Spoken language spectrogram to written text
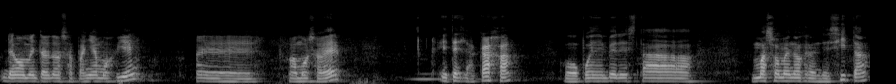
De momento nos apañamos bien. Eh, vamos a ver. Esta es la caja. Como pueden ver está más o menos grandecita.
